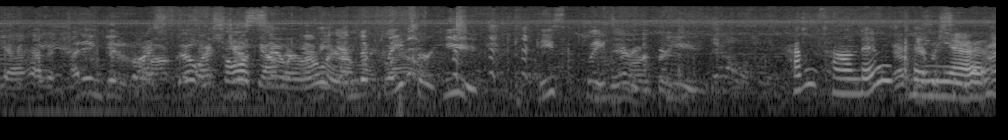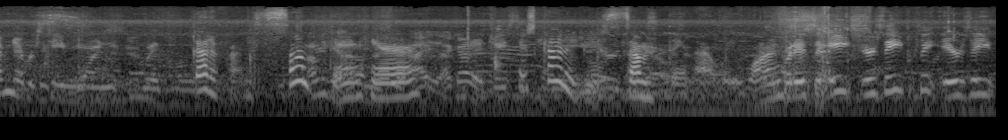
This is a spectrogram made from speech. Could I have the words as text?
Yeah, I haven't. I didn't get it on. No, I saw it down there earlier. And the plates are huge. These plates are huge. Haven't found I've never anything seen. yet. I've never seen one with. Gotta find something oh, here. I, I got a There's gotta be something that we want. But it's eight. There's eight. There's eight.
